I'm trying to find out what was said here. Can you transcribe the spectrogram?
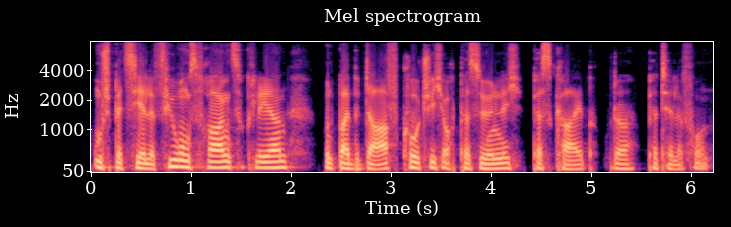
um spezielle Führungsfragen zu klären und bei Bedarf coache ich auch persönlich per Skype oder per Telefon.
